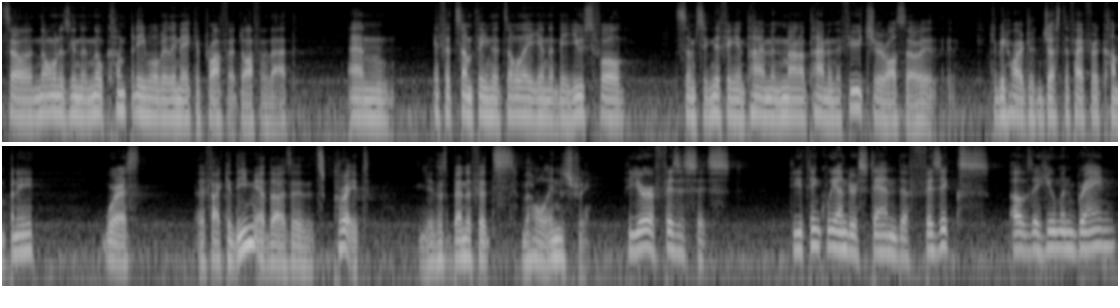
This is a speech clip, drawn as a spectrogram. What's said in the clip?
So no one is going to, no company will really make a profit off of that. And if it's something that's only going to be useful some significant time and amount of time in the future, also it, it can be hard to justify for a company. Whereas if academia does it, it's great. It just benefits the whole industry. So You're a physicist. Do you think we understand the physics of the human brain?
